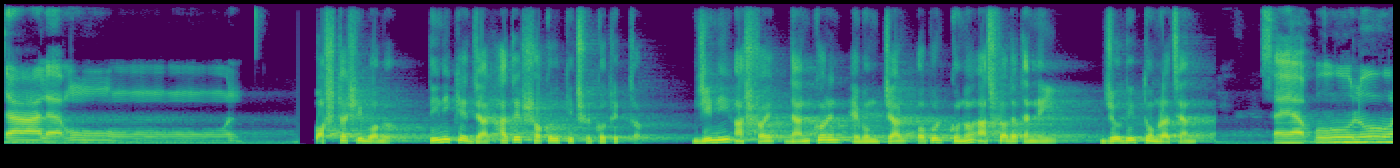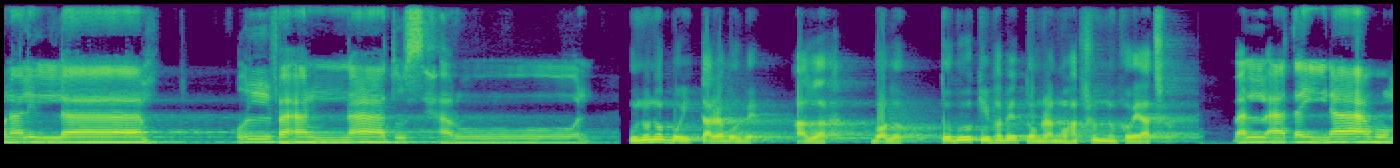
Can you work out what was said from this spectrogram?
تعلمون অষ্টাশি বলো তিনি কে যার হাতে সকল কিছুর কর্তৃত্ব যিনি আশ্রয় দান করেন এবং যার অপর কোনো আশ্রয়দাতা নেই যদি তোমরা চান سيقولون لله قل فأنا تسحرون উননব্বই তারা বলবে আল্লাহ বলো তবুও কিভাবে তোমরা মহাচ্ছন্ন হয়ে আছো بل أتيناهم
